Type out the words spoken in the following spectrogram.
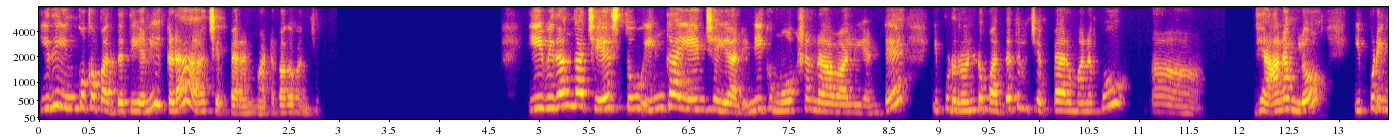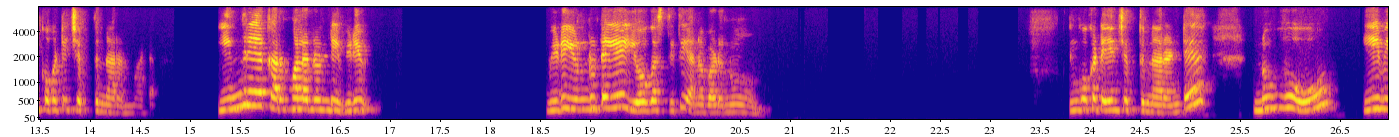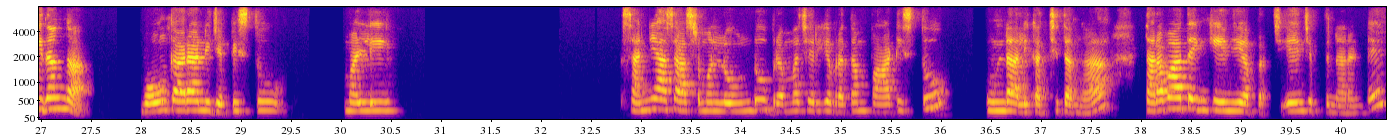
ఇది ఇంకొక పద్ధతి అని ఇక్కడ చెప్పారనమాట భగవంతుడు. ఈ విధంగా చేస్తూ ఇంకా ఏం చేయాలి? నీకు మోక్షం రావాలి అంటే ఇప్పుడు రెండు పద్ధతులు చెప్పారు మనకు ఆ ధ్యానంలో. ఇప్పుడు ఇంకొకటి చెప్తున్నారనమాట ఇంద్రియ కర్మల నుండి విడి విడియుండుటయే యోగ స్థితి అనబడును. ఇంకొకటి ఏం చెప్తున్నారంటే నువ్వు ఈ విధంగా ఓంకారాన్ని జపిస్తూ మళ్ళీ సన్యాసాశ్రమంలో ఉండు బ్రహ్మచర్య వ్రతం పాటిస్తూ ఉండాలి ఖచ్చితంగా. తర్వాత ఇంకేం ఏం చెప్తున్నారంటే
